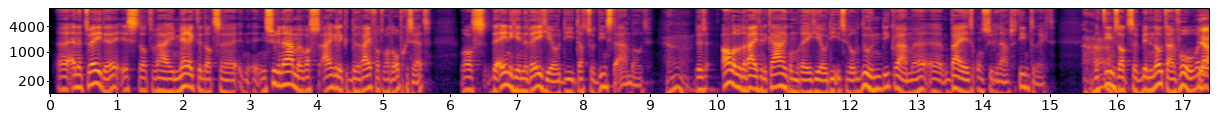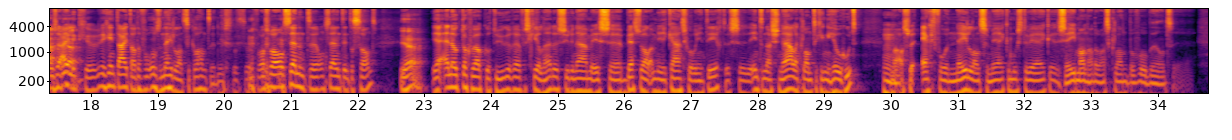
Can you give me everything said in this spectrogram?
En een tweede is dat wij merkten dat ze... In, in Suriname was eigenlijk het bedrijf wat we hadden opgezet... was de enige in de regio die dat soort diensten aanbood. Ja. Dus alle bedrijven in de CARICOM-regio die iets wilden doen... die kwamen bij het, ons Surinaamse team terecht. Aha. Het team zat eh, binnen no time vol, waardoor Ja, ze eigenlijk eh, weer geen tijd hadden voor onze Nederlandse klanten. Dus dat eh, was wel ontzettend, ontzettend interessant. Ja, Ja, en ook toch wel cultuurverschillen. hè. Dus Suriname is best wel Amerikaans georiënteerd. Dus de internationale klanten gingen heel goed. Hmm. Maar als we echt voor Nederlandse merken moesten werken... Zeeman hadden we als klant bijvoorbeeld...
